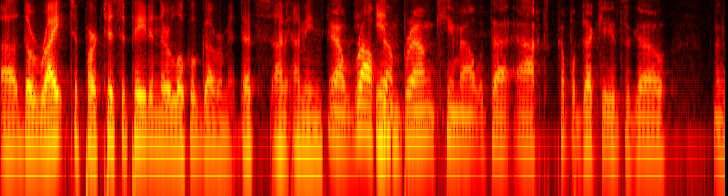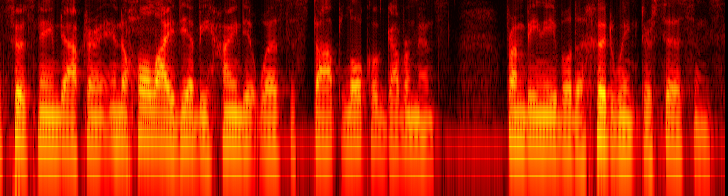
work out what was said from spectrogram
uh, the right to participate in their local government. That's, I, I mean, yeah. Ralph in, M. Brown came out with that act a couple decades ago. That's who it's named after. And the whole idea behind it was to stop local governments from being able to hoodwink their citizens.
